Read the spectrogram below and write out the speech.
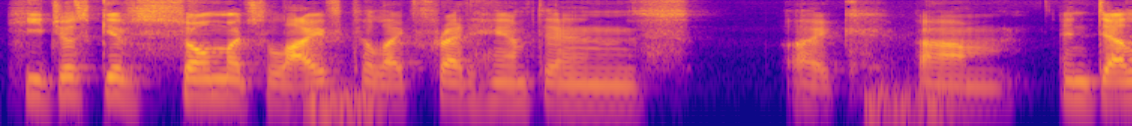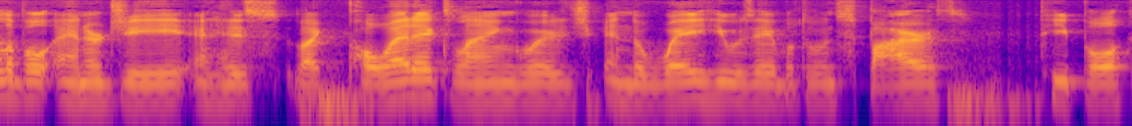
he just gives so much life to like Fred Hampton's like um, indelible energy and his like poetic language and the way he was able to inspire people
